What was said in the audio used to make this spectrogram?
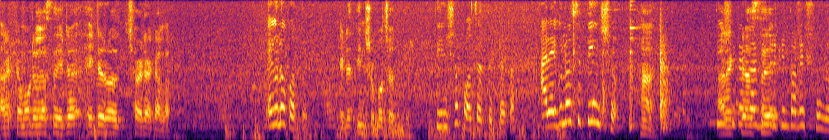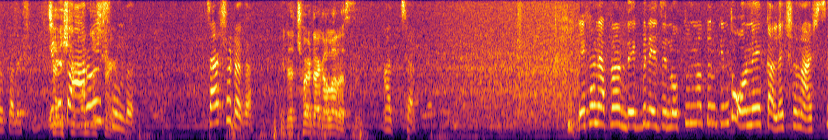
আর একটা মডেল আছে এটা এটারও ছয়টা কালার এগুলো কত? এটা তিনশো পঁচাত্তর। তিনশো পঁচাত্তর টাকা। আর এগুলো হচ্ছে তিনশো। হ্যাঁ। আর তিনশো একটা আছে কিন্তু অনেক সুন্দর কালেকশন এটা তো আরও সুন্দর। চারশো টাকা? এটা ছয়টা কালার আছে। আচ্ছা। এখানে আপনারা দেখবেন এই যে নতুন নতুন কিন্তু অনেক কালেকশন আসছে।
